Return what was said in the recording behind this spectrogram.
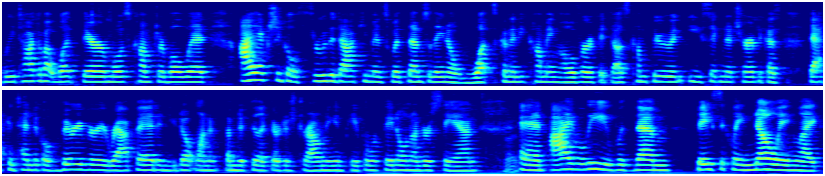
We talk about what they're most comfortable with. I actually go through the documents with them so they know what's going to be coming over if it does come through an e-signature because that can tend to go very very rapid and you don't want them to feel like they're just drowning in paperwork they don't understand. And I leave with them basically knowing like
